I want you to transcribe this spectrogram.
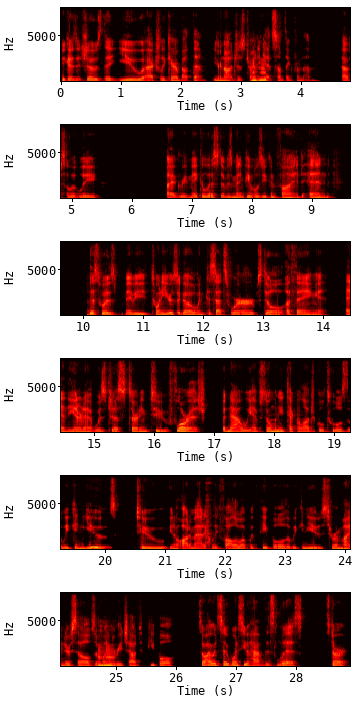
because it shows that you actually care about them. You're not just trying mm-hmm. to get something from them. Absolutely. I agree. Make a list of as many people as you can find. And this was maybe 20 years ago when cassettes were still a thing and the internet was just starting to flourish but now we have so many technological tools that we can use to, you know, automatically follow up with people that we can use to remind ourselves of mm-hmm. when to mm-hmm. reach out to people. So I would say once you have this list, start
